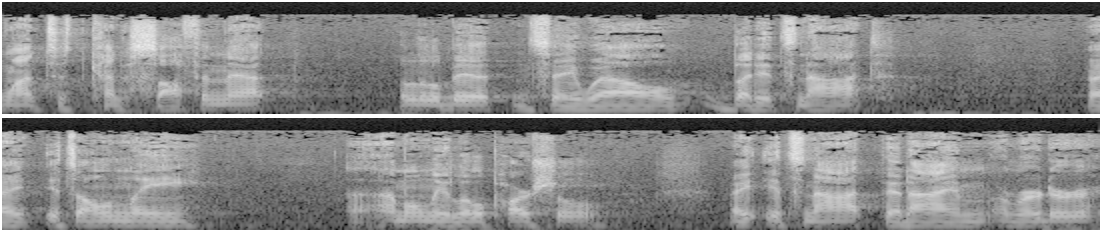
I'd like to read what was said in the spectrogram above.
want to kind of soften that a little bit and say, well, but it's not, right? It's only, I'm only a little partial, right? It's not that I'm a murderer.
